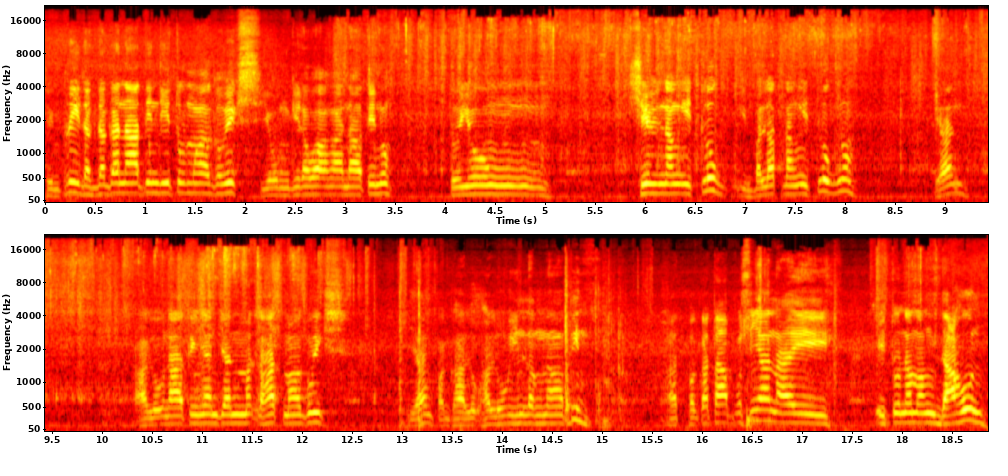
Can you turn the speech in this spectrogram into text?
siyempre, dagdagan natin dito mga gawiks. Yung ginawa nga natin, no. Ito yung shell ng itlog. Yung balat ng itlog, no. Yan. Halo natin yan dyan lahat mga guwiks. Yan, paghalo-haluin lang natin. At pagkatapos niyan ay ito namang dahon.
